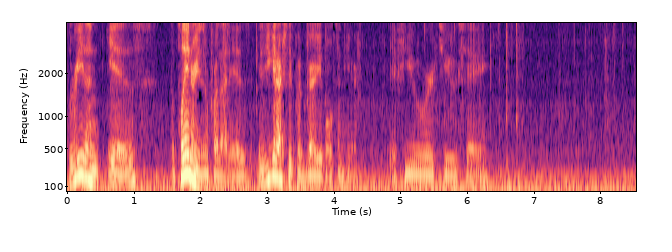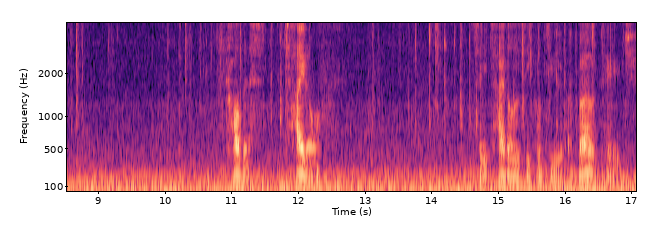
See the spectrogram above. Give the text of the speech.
the reason is, the plain reason for that is, is you can actually put variables in here if you were to say call this title say title is equal to about page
